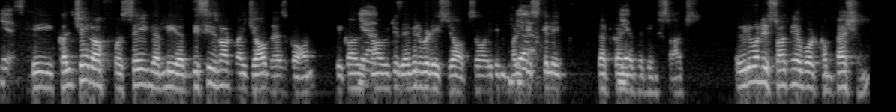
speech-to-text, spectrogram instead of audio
Yes. The culture of uh, saying earlier, "This is not my job," has gone because Yeah. now it is everybody's job. So I think multi-skilling, that kind Yeah. of a thing starts. Everyone is talking about compassion.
